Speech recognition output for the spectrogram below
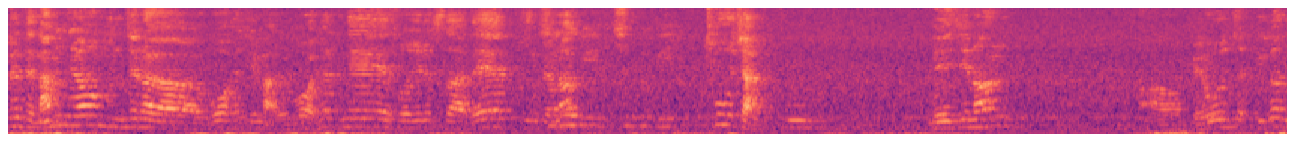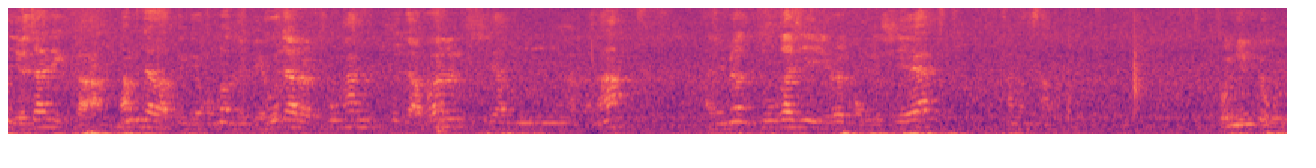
그런데 남녀 문제라고 하지 말고 현대 소실살의 문제는. 투자 음. 내지는 어, 배우자 이건 여자니까 남자 같은 경우는 배우자를 통한 투잡을 실현하거나 아니면 두 가지 일을 동시에 하는 사람. 본인도 그렇죠.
